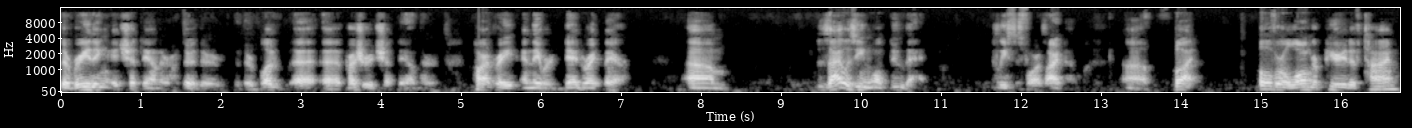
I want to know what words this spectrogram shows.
Their breathing, it shut down their their their, their blood uh, uh, pressure, it shut down their heart rate, and they were dead right there. Um, xylazine won't do that, at least as far as I know. Uh, but over a longer period of time,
